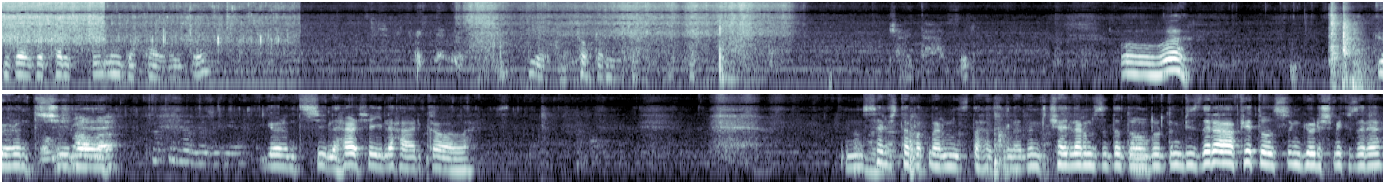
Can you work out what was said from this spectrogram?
Güzelce karıştırayım da kavruldu. Yok, soframızda. Çay da hazır. Oo. Görüntüsüyle, görüntüsüyle, her şeyle harika valla. Servis tabaklarımızı da hazırladım. Çaylarımızı da doldurdum. Bizlere afiyet olsun. Görüşmek üzere.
